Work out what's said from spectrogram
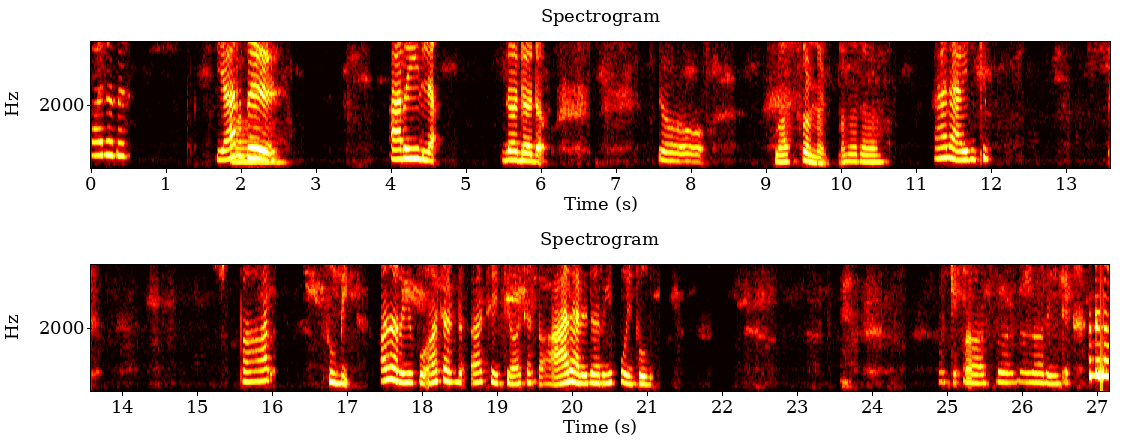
ആരത്? യാരത് അറിയില്ല. No, no. നോ വാസു ഉണ്ട് അതാരാ ആരായിരിക്കും പാർ സുബി അതറിയപ്പോ ആ ചേട്ടൻ ആ ചേച്ചി ആ ചേട്ടനോ ആരാണിത് ഇറങ്ങിപ്പോയി തോന്നുന്നു പാസ്വേഡ് അറിയില്ല അതല്ലോ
